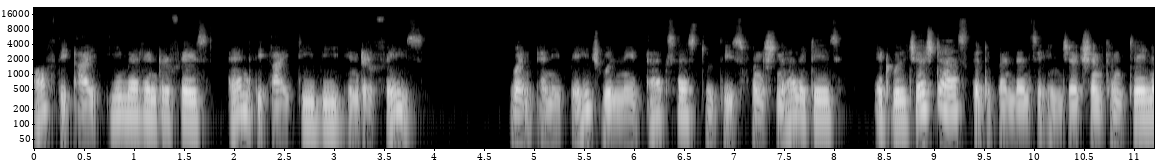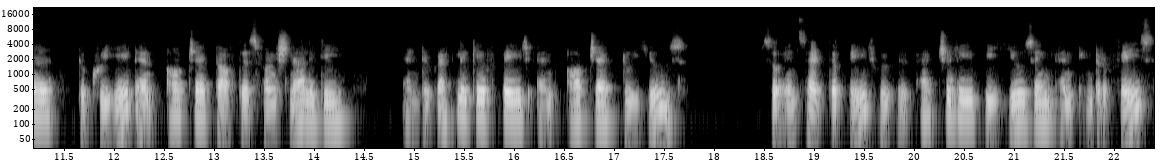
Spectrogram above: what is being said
of the iEmail interface and the IDB interface. When any page will need access to these functionalities, it will just ask the dependency injection container to create an object of this functionality and directly give page an object to use. So inside the page, we will actually be using an interface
